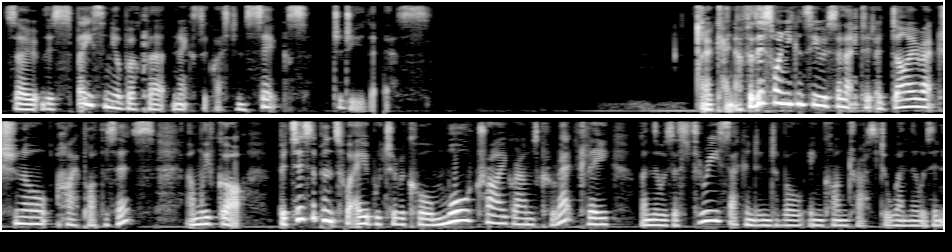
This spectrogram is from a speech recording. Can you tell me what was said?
So there's space in your booklet next to question 6 to do this. Okay, now for this one you can see we've selected a directional hypothesis and we've got participants were able to recall more trigrams correctly when there was a 3 second interval in contrast to when there was an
